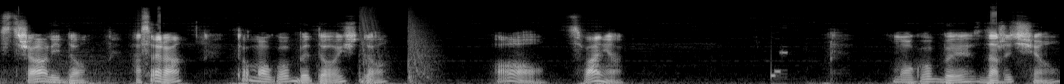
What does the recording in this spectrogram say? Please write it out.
strzelali do Hasera, to mogłoby dojść do... O, cwaniak. Mogłoby zdarzyć się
